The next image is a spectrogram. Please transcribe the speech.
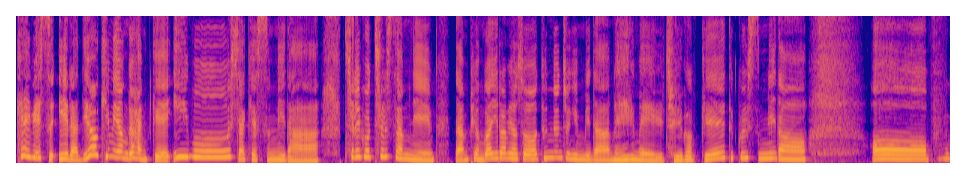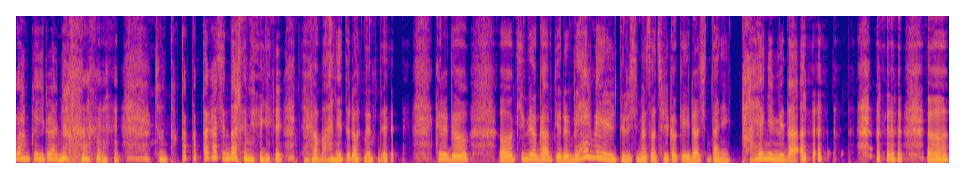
KBS 2라디오 김혜영과 함께 2부 시작했습니다. 7973님, 남편과 일하면서 듣는 중입니다. 매일매일 즐겁게 듣고 있습니다. 어, 부부가 함께 일을 하면 좀 턱턱턱턱 하신다는 얘기를 제가 많이 들었는데 그래도 어, 김영과 함께를 매일매일 들으시면서 즐겁게 일하신다니 다행입니다. 어,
